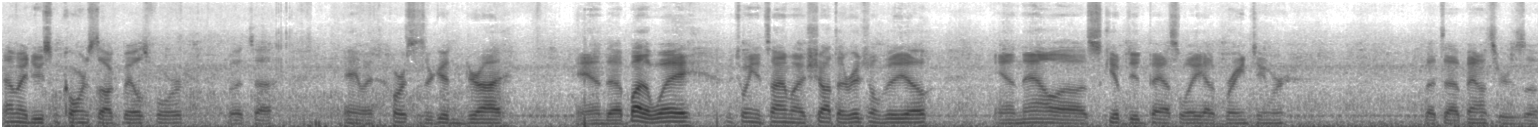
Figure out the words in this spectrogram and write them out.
I may do some corn stalk bales for her, but uh, anyway, horses are good and dry. And uh, by the way, between the time I shot the original video and now uh, Skip did pass away, had a brain tumor. But uh, Bouncer is uh,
